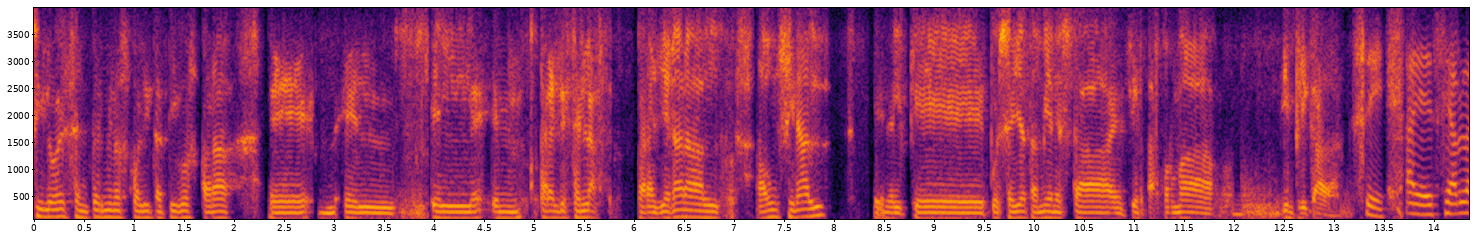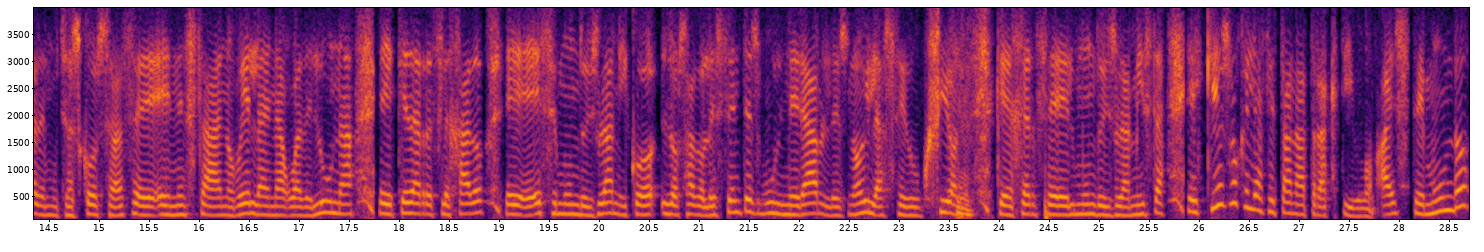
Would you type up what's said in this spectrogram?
sí lo es en términos cualitativos para, eh, el, el, para el desenlace, para llegar al, a un final en el que pues ella también está en cierta forma implicada. Sí, eh, se habla de muchas cosas eh, en esta novela, en Agua de Luna, queda reflejado ese mundo islámico, los adolescentes vulnerables, ¿no? Y la seducción que ejerce el mundo islamista. ¿Qué es lo que le hace tan atractivo a este mundo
